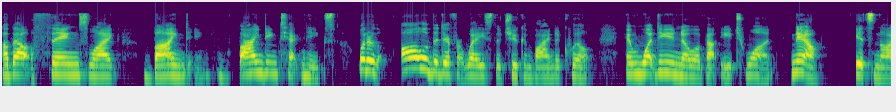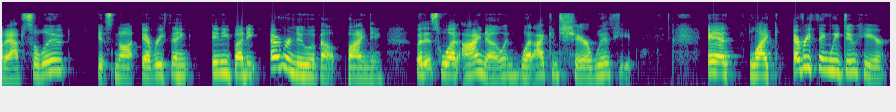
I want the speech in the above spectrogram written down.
about things like binding, binding techniques. What are the, all of the different ways that you can bind a quilt? And what do you know about each one? Now, it's not absolute. It's not everything anybody ever knew about binding, but it's what I know and what I can share with you. And like everything we do here,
